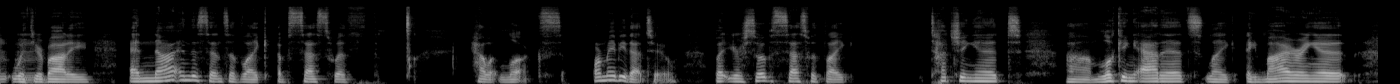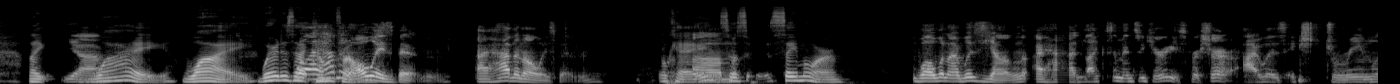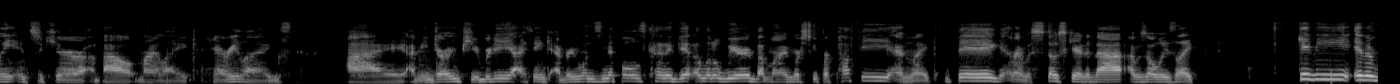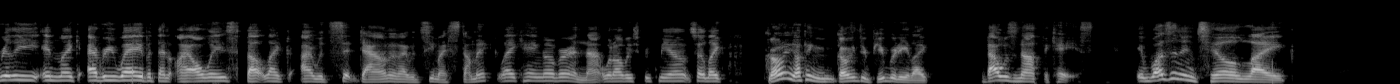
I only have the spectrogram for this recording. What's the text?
with Mm-mm. your body and not in the sense of like obsessed with how it looks or maybe that too but you're so obsessed with like touching it um, looking at it like admiring it like Yeah. why why where does that Well, from? I haven't from always been. I haven't always been. okay so Um, s- say more well, when I was young, I had like some insecurities for sure. I was extremely insecure about my like hairy legs. I I mean during puberty, I think everyone's nipples kind of get a little weird, but mine were super puffy and like big, and I was so scared of that. I was always like skinny in a really in like every way, but then I always felt like I would sit down and I would see my stomach like hang over, and that would always freak me out. So like growing up and going through puberty, like that was not the case. It wasn't until like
